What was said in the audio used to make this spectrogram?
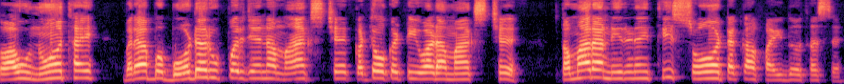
તો આવું ન થાય, બરાબર? બોર્ડર ઉપર જેના માર્ક્સ છે, કટોકટીવાળા માર્ક્સ છે, તમારા નિર્ણયથી સો ટકા ફાયદો થશે.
